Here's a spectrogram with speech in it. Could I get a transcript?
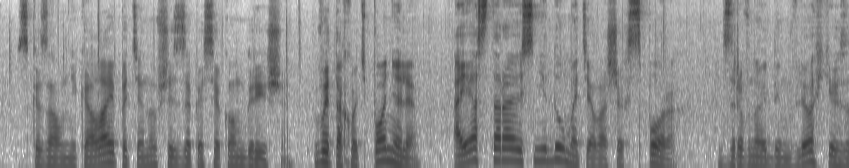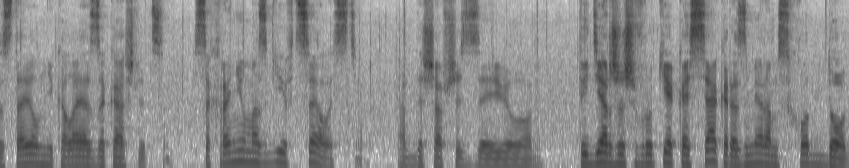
— сказал Николай, потянувшись за косяком Гриши. «Вы-то хоть поняли? А я стараюсь не думать о ваших спорах». Взрывной дым в легких заставил Николая закашляться. «Сохраню мозги в целости», — отдышавшись, заявил он. «Ты держишь в руке косяк размером с хот-дог.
